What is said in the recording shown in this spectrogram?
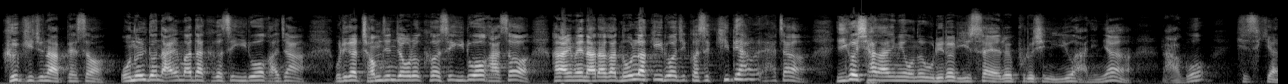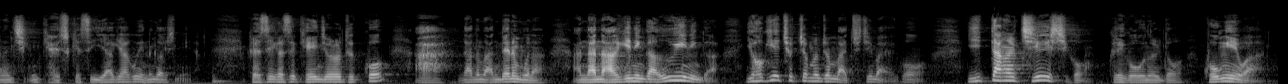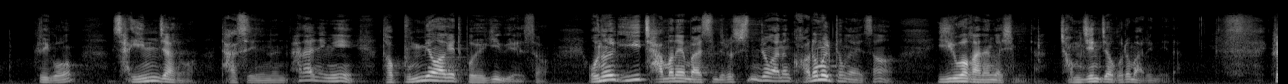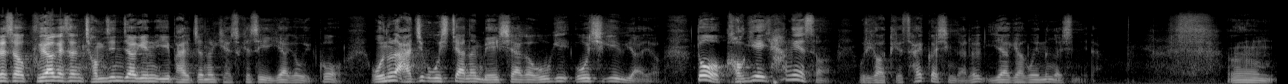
그 기준 앞에서 오늘도 날마다 그것을 이루어 가자. 우리가 점진적으로 그것을 이루어 가서 하나님의 나라가 놀랍게 이루어질 것을 기대하자. 이것이 하나님이 오늘 우리를 이스라엘을 부르신 이유 아니냐라는 라고 히스기야는 지금 계속해서 이야기하고 있는 것입니다. 그래서 이것을 개인적으로 듣고 아 나는 안 되는구나. 아, 난 악인인가 의인인가 여기에 초점을 좀 맞추지 말고 이 땅을 지으시고 그리고 오늘도 공의와 그리고 인자로 다스리는 하나님이 더 분명하게 보이기 위해서 오늘 이 자문의 말씀대로 순종하는 걸음을 통해서 이루어가는 것입니다. 점진적으로 말입니다. 그래서 구약에서는 점진적인 이 발전을 계속해서 얘기하고 있고 오늘 아직 오시지 않은 메시아가 오기, 오시기 위하여 또 거기에 향해서 우리가 어떻게 살 것인가를 이야기하고 있는 것입니다. 음,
